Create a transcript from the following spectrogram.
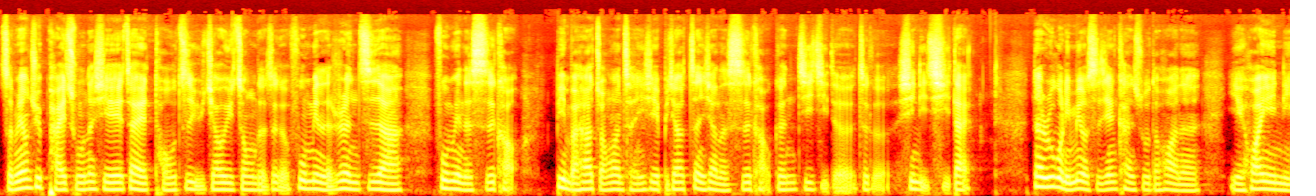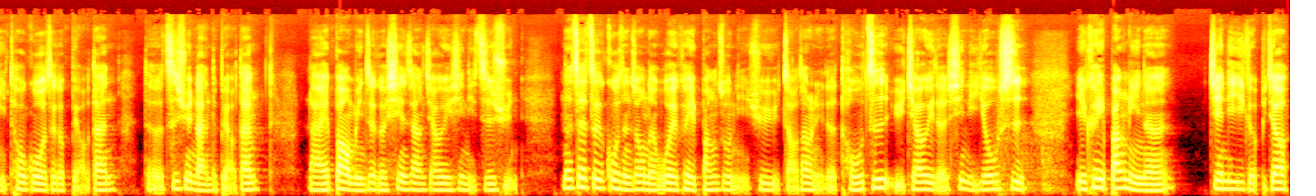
怎么样去排除那些在投资与交易中的这个负面的认知啊、负面的思考。并把它转换成一些比较正向的思考跟积极的这个心理期待。那如果你没有时间看书的话呢，也欢迎你透过这个表单的资讯栏的表单来报名这个线上交易心理咨询。那在这个过程中呢，我也可以帮助你去找到你的投资与交易的心理优势，也可以帮你呢建立一个比较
